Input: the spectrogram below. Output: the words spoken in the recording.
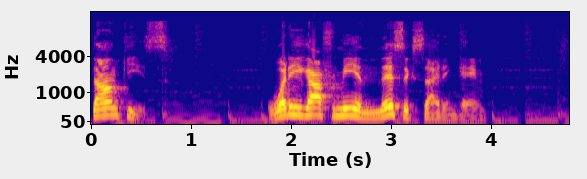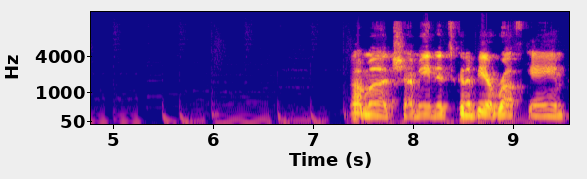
Donkeys. What do you got for me in this exciting game? Not much. I mean, it's going to be a rough game,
